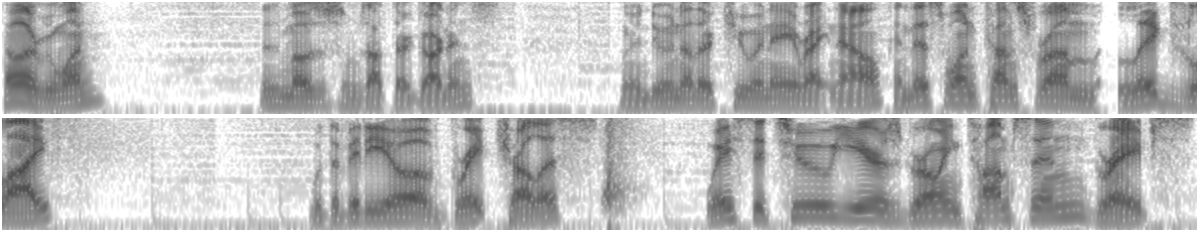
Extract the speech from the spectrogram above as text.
Hello everyone. This is Moses from Zaatar Gardens. We're going to do another Q&A right now. And this one comes from Lig's Life with a video of grape trellis. Wasted two years growing Thompson grapes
